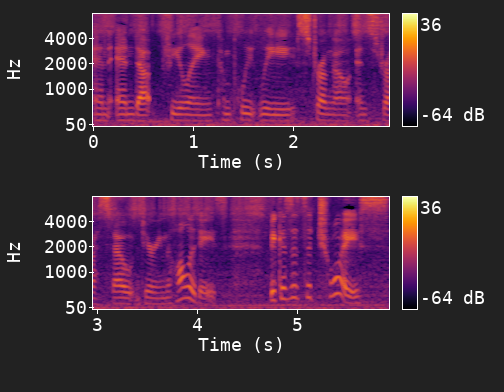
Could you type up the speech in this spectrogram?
and end up feeling completely strung out and stressed out during the holidays. Because it's a choice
